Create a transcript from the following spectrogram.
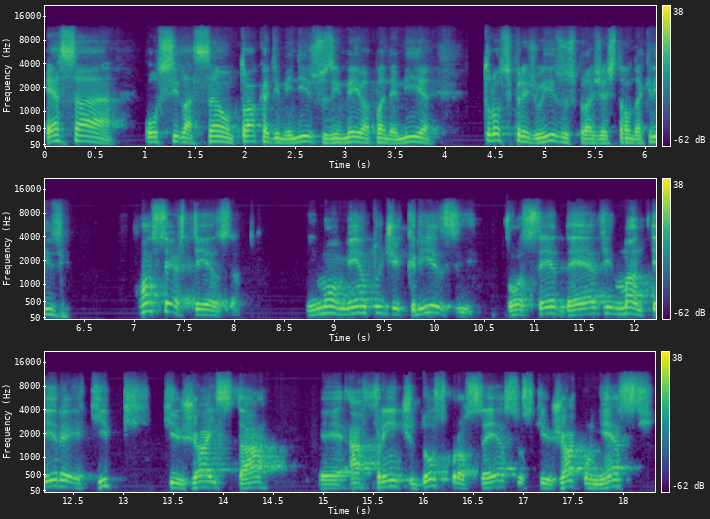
Essa oscilação, troca de ministros em meio à pandemia, trouxe prejuízos para a gestão da crise? Com certeza, em momento de crise, você deve manter a equipe que já está é, à frente dos processos, que já conhece.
